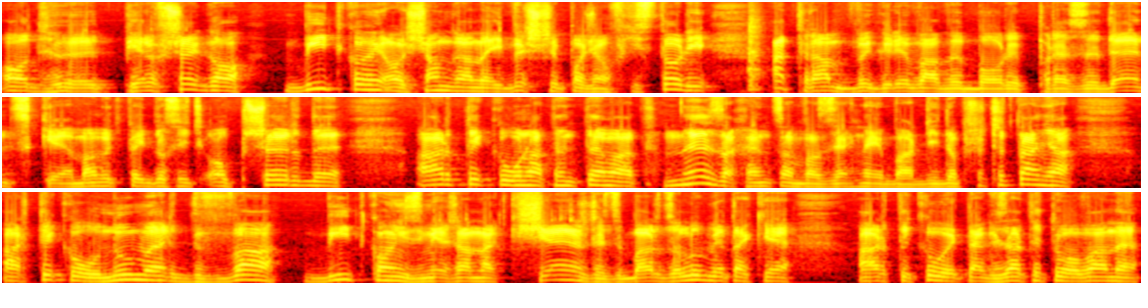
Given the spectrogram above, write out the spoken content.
od e, pierwszego. Bitcoin osiąga najwyższy poziom w historii, a Trump wygrywa wybory prezydenckie. Mamy tutaj dosyć obszerny artykuł na ten temat. No, Zachęcam Was jak najbardziej do przeczytania. Artykuł numer dwa. Bitcoin zmierza na księżyc. Bardzo lubię takie artykuły tak zatytułowane.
